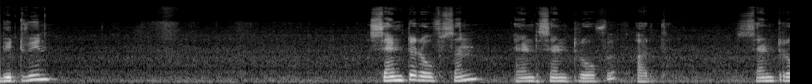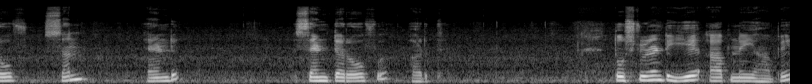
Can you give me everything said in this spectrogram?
Between center of sun and center of earth center of sun and center of earth तो स्टूडेंट ये आपने यहाँ पे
